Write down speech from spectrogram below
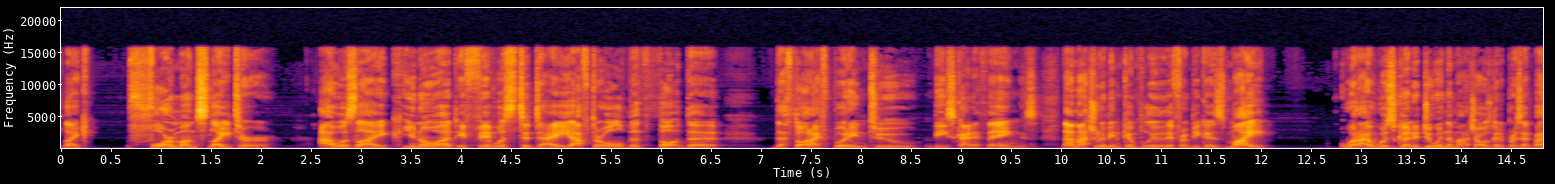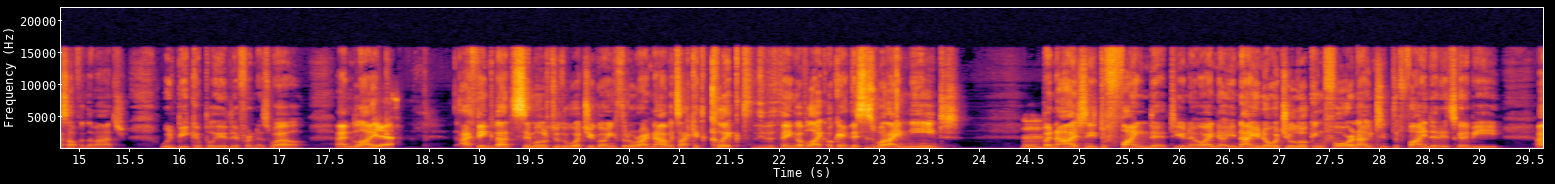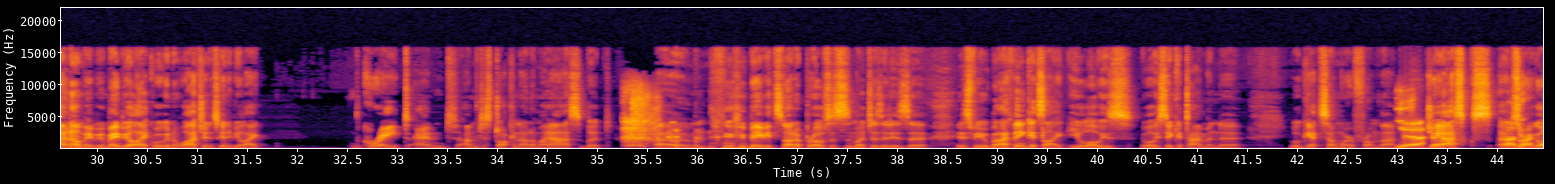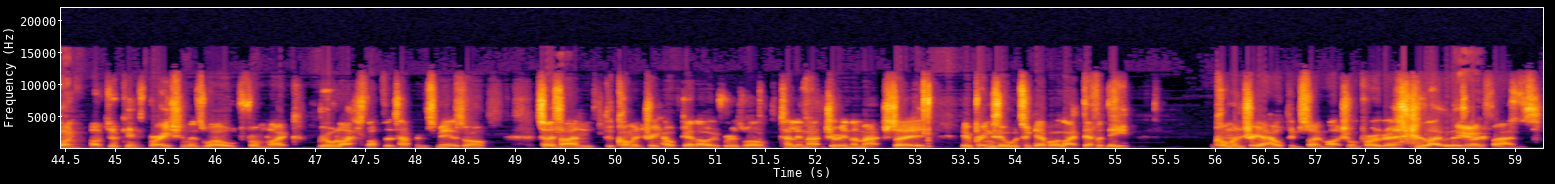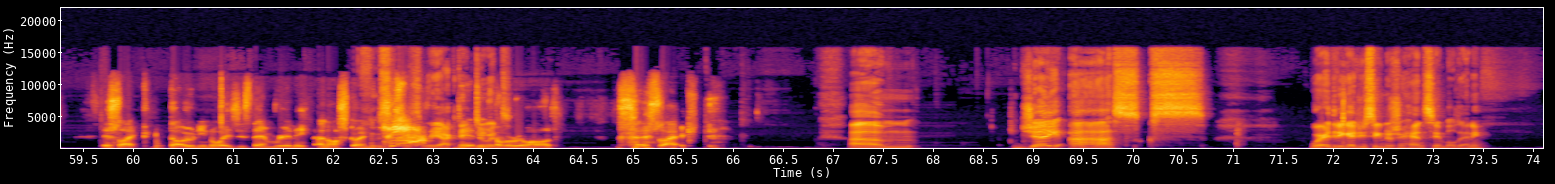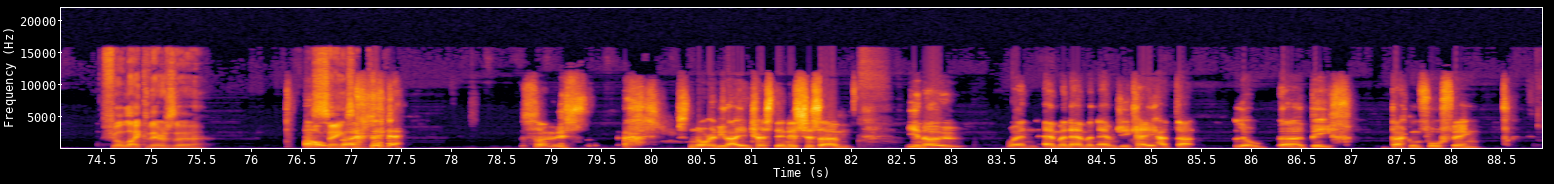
like four months later, I was like, you know what? If it was today, after all the thought the the thought I've put into these kind of things, that match would have been completely different because my what I was gonna do in the match, I was gonna present myself in the match, would be completely different as well. And like, Yeah. I think that's similar to the, what you're going through right now. It's like it clicked the the thing of like, okay, this is what I need, Mm. but now I just need to find it. You know, I know now you know what you're looking for. and Now you just need to find it. It's gonna be, I don't know, maybe maybe like we're gonna watch it. It's gonna be like great, and I'm just talking out of my ass. But um, maybe it's not a process as much as it is a it is for you. But I think it's like you'll always you'll always take your time and uh, we'll get somewhere from that. Yeah. Jay asks, uh, sorry, like, go I've, on. I've took inspiration as well from like real life stuff that's happened to me as well. So it's like, and the commentary helped get that over as well, telling that during the match. So it, it brings it all together. Like definitely, commentary are helping so much on progress because like when there's Yeah. no fans, it's like the only noise is them really and us going reacting to it. real hard. So it's like Um, Jay asks, "Where did you get your signature hand symbol, Danny?" I feel like there's a. oh, saying uh, so it's it's not really that interesting. It's just um, you know, when Eminem and MGK had that little uh, beef back and forth thing.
